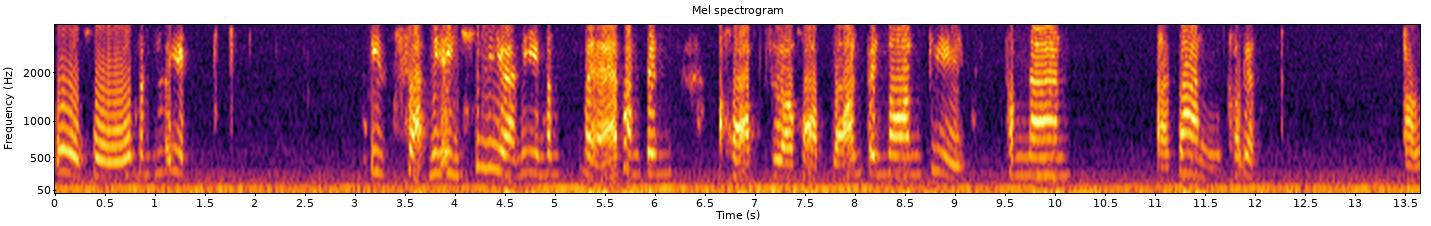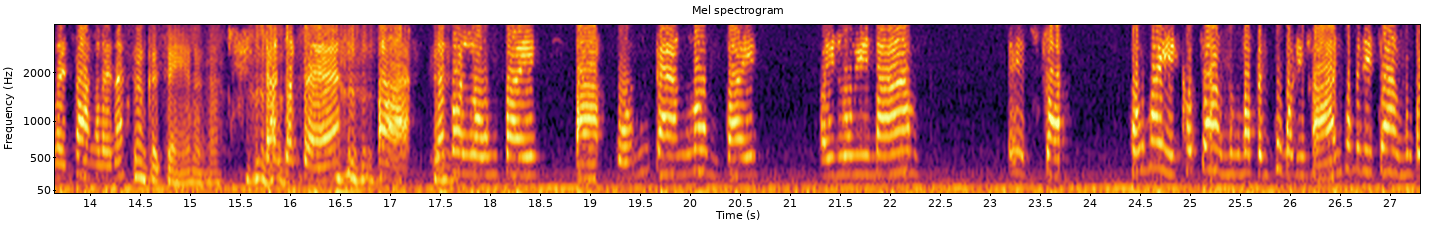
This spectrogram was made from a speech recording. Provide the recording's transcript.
โอ้โห มันเรียกไอีสัตว์นี่ไอ้เชี่ยนี่มันแหมทำเป็น ขอบเสือขอบหมอนเป็นนอนที่ทำงานอ่าสร้างเขาเรียกอะไรสร้างอะไรนะสร้างกระแสเหรอคะสร้างกระแสอ่าแล้วก็ลงไปตากฝนกลางล่มไป ไปลุยน้ำไอ้สัตว์เขาให้เขาจ้างมึงมาเป็นผู้บริหารเขาไม่ได้จ้างมึงไป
